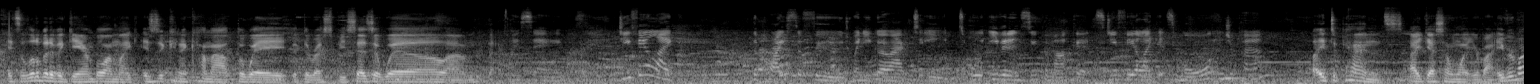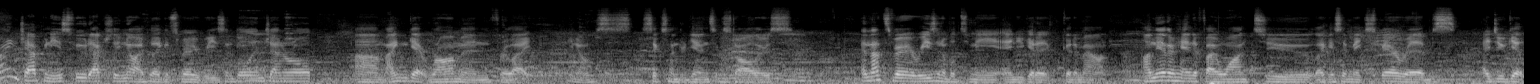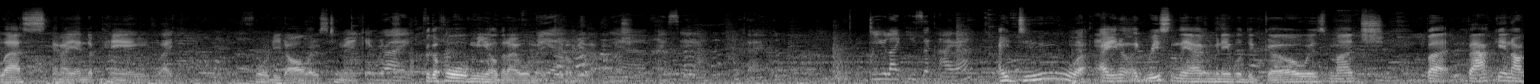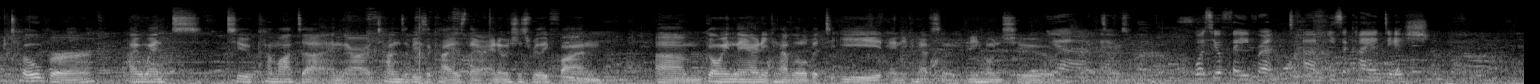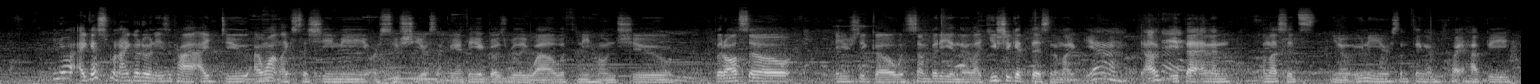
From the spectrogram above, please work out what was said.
it's a little bit of a gamble. I'm like, is it going to come out the way that the recipe says it will? Um, I see. Do you feel like the price of food when you go out to eat, or even in supermarkets, do you feel like it's more in Japan? It depends, I guess, on what you're buying. If you're buying Japanese food, actually, no, I feel like it's very reasonable in general. Um, I can get ramen for like, you know, 600 yen, $6. And that's very reasonable to me, and you get a good amount. On the other hand, if I want to, like I said, make spare ribs, I do get less, and I end up paying like $40 to make it. Right. For the whole meal that I will make, yeah. it'll be that much. Yeah, you like izakaya? I do. I you know like recently I haven't been able to go as much, but back in October I went to Kamata and there are tons of izakayas there and it was just really fun. Um, going there and you can have a little bit to eat and you can have some nihonshu. Yeah, okay. What's your favorite um, izakaya dish? You know, I guess when I go to an izakaya, I do I want like sashimi or sushi or something. I think it goes really well with nihonshu, but also I usually go with somebody and they're like, "You should get this," and I'm like, "Yeah, I'll Okay. eat that." And then unless it's you know uni or something, I'm quite happy.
